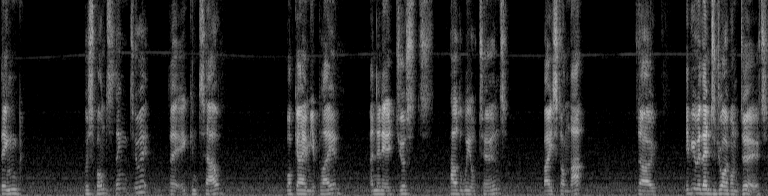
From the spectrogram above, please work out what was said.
thing response thing to it that it can tell what game you're playing, and then it adjusts how the wheel turns based on that. So, if you were then to drive on dirt,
